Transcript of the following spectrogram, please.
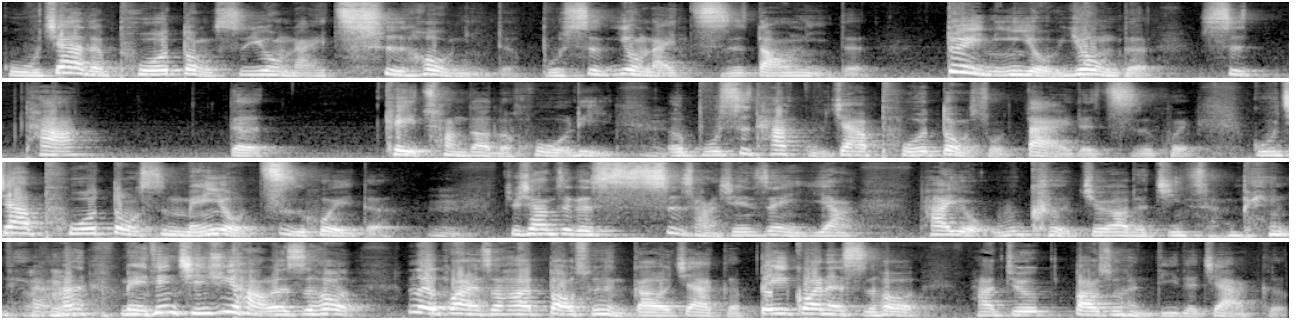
股价的波动是用来伺候你的，不是用来指导你的。对你有用的是他的可以创造的获利，而不是它股价波动所带来的智慧。股价波动是没有智慧的。嗯，就像这个市场先生一样，他有无可救药的精神病。他每天情绪好的时候，乐观的时候，他报出很高的价格；悲观的时候，他就报出很低的价格。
